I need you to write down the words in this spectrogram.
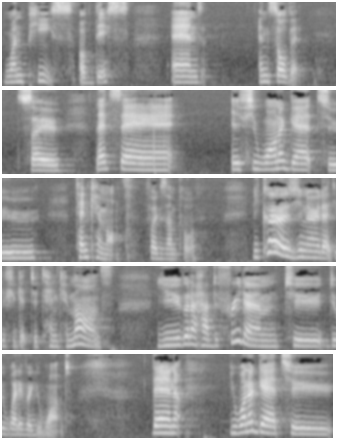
one piece of this, and and solve it. So let's say if you want to get to 10k month, for example, because you know that if you get to 10k month, you're gonna have the freedom to do whatever you want. Then you want to get to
